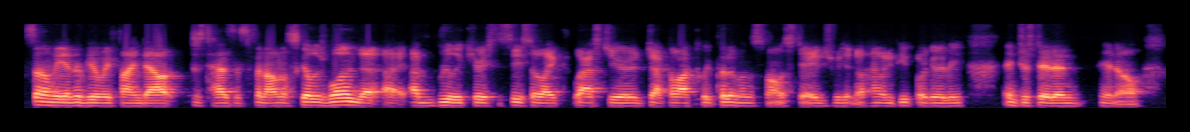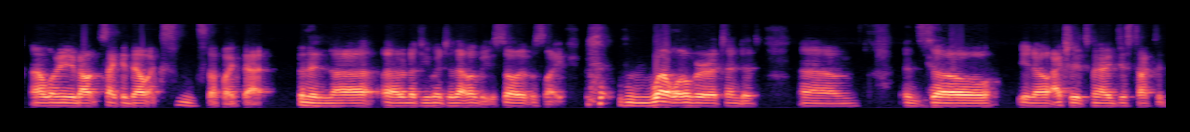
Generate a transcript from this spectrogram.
some of the interview we find out just has this phenomenal skill. There's one that I, am really curious to see. So like last year, Jack Alock, we put him on the smallest stage. We didn't know how many people are going to be interested in, you know, uh, learning about psychedelics and stuff like that. And then uh, I don't know if you went to that one, but you saw it was like well over attended. Um, and so you know, actually, it's when I just talked to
